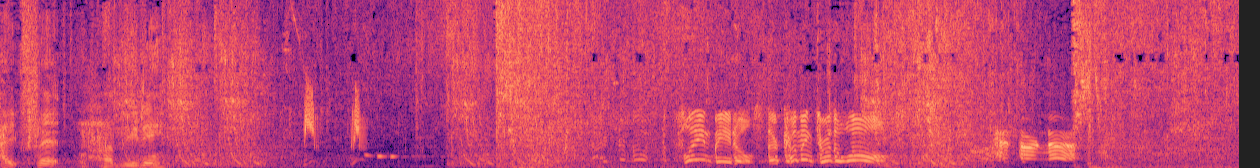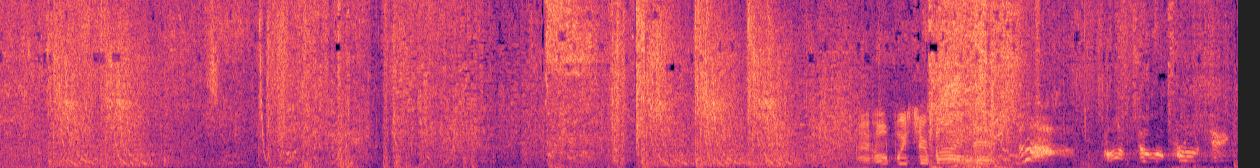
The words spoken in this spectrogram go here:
Tight fit, huh, BD? Flame beetles, they're coming through the walls. Hit their nest. I hope we survive this. Ah, hostile approaching.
